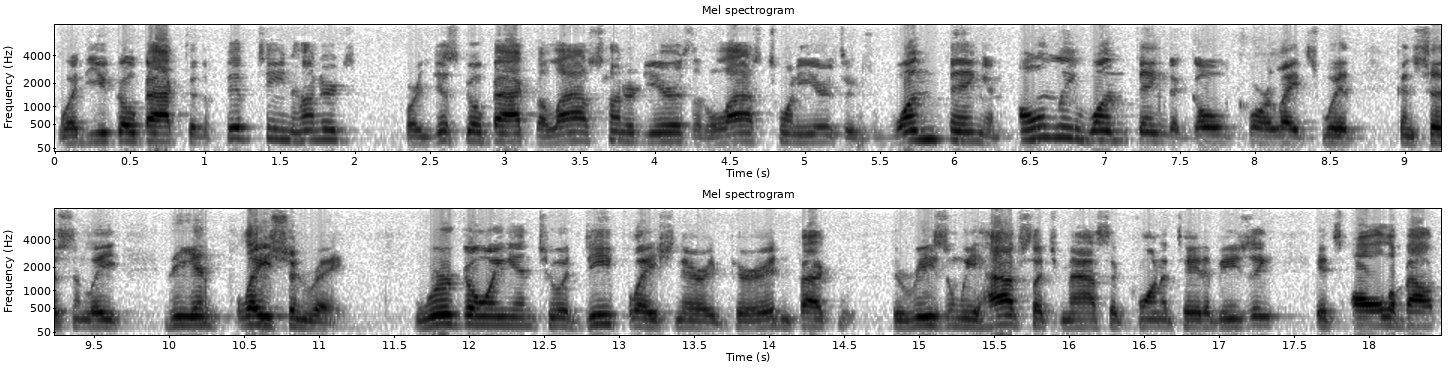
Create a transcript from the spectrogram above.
Whether you go back to the 1500s or you just go back the last 100 years or the last 20 years, there's one thing and only one thing that gold correlates with consistently the inflation rate. We're going into a deflationary period. In fact, the reason we have such massive quantitative easing, it's all about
